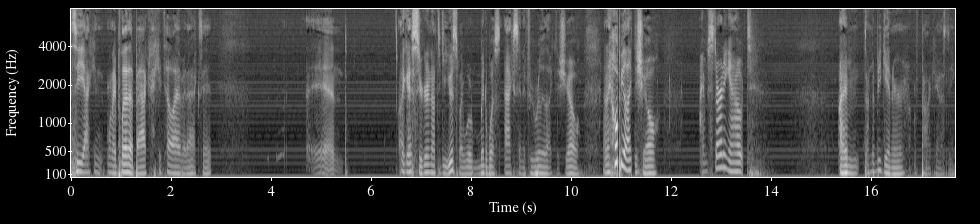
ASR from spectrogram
See, I can, when I play that back, I can tell I have an accent. And I guess you're going to have to get used to my Midwest accent if you really like the show. And I hope you like the show. I'm starting out. I'm I'm a beginner of podcasting,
